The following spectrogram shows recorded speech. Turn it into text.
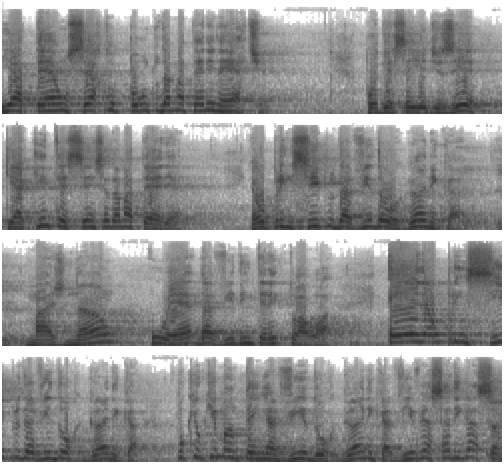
e até um certo ponto da matéria inerte. Poder-se-ia dizer que é a quintessência da matéria é o princípio da vida orgânica, mas não o é da vida intelectual. Ó. Ele é o princípio da vida orgânica, porque o que mantém a vida orgânica viva é essa ligação.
